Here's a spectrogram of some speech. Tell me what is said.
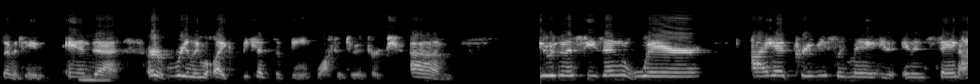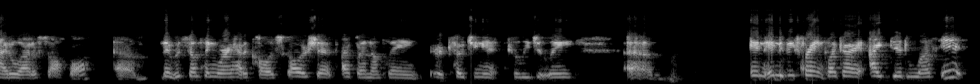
2017. And, mm. uh, or really, like, because of me walked into a church. Um, it was in a season where I had previously made an insane idol out of softball. Um, it was something where I had a college scholarship. I planned on playing or coaching it collegiately. Um, and, and to be frank, like I, I did love it,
